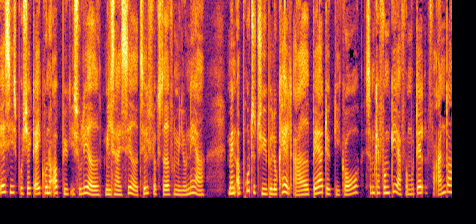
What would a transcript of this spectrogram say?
JC's projekt er ikke kun at opbygge isolerede, militariserede tilflugtssteder for millionærer, men at prototype lokalt ejede, bæredygtige gårde, som kan fungere for model for andre,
